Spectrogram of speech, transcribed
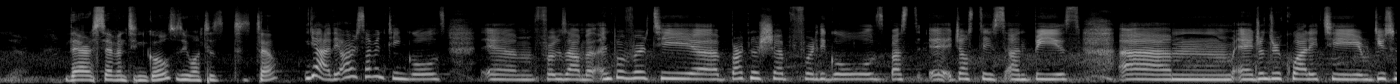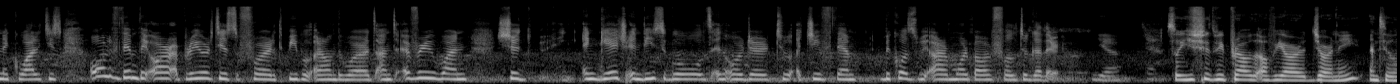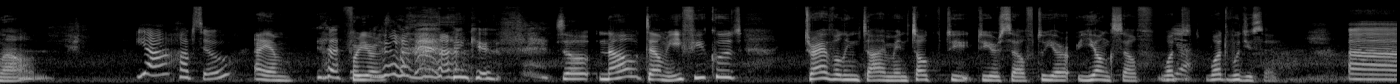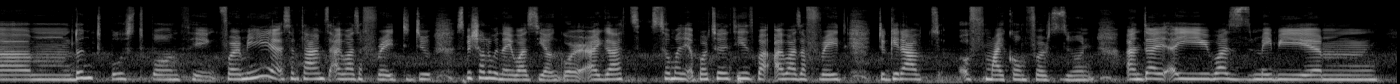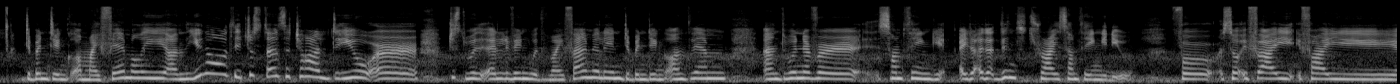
There are 17 goals. Do you want to, to tell? Yeah, there are 17 goals. Um, for example, in poverty, uh, partnership for the goals, bust, uh, justice and peace, um, uh, gender equality, reducing inequalities. All of them, they are priorities for the people around the world, and everyone should engage in these goals in order to achieve them because we are more powerful together. Yeah. So you should be proud of your journey until now. Yeah, hope so. I am for yours. Thank you. So now tell me, if you could travel in time and talk to, to yourself, to your young self, what Yeah. what would you say? um, don't postpone thing. For me, sometimes I was afraid to do, especially when I was younger. I got so many opportunities, but I was afraid to get out of my comfort zone, and I, I was maybe um, depending on my family. And you know just as a child you are just with, uh, living with my family and depending on them. And whenever something I, I didn't try something new. For so if I if I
